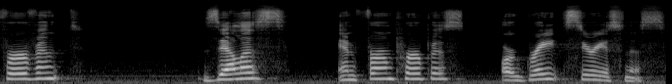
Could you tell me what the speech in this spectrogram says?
fervent, zealous, and firm purpose or great seriousness.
